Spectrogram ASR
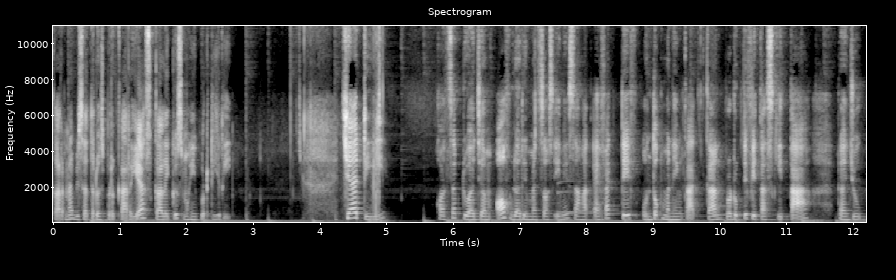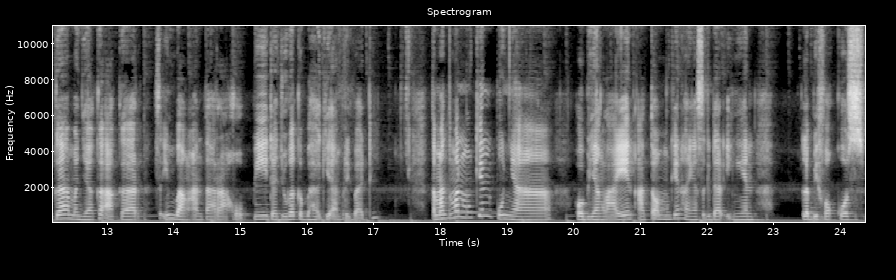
karena bisa terus berkarya sekaligus menghibur diri. Jadi, Konsep 2 jam off dari medsos ini sangat efektif untuk meningkatkan produktivitas kita dan juga menjaga agar seimbang antara hobi dan juga kebahagiaan pribadi. Teman-teman mungkin punya hobi yang lain atau mungkin hanya sekedar ingin lebih fokus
